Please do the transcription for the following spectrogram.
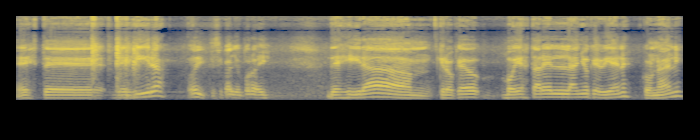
Este, de gira. Uy, que se cayó por ahí. De gira, mm, creo que voy a estar el año que viene con Nani,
